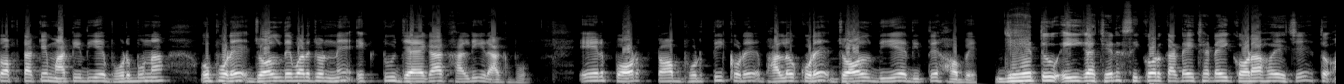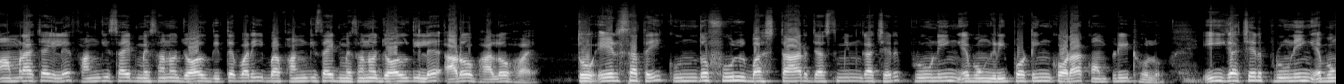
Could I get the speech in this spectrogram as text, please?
টবটাকে মাটি দিয়ে ভরবো না। ওপরে জল দেওয়ার জন্যে একটু জায়গা খালি রাখব। এরপর টব ভর্তি করে ভালো করে জল দিয়ে দিতে হবে। যেহেতু এই গাছের শিকড় কাটাই ছাটাই করা হয়েছে, তো আমরা চাইলে ফাঙ্গিসাইড মেশানো জল দিতে পারি বা ফাঙ্গিসাইড মেশানো জল দিলে আরও ভালো হয়। তো এর সাথেই কুন্দ ফুল বা স্টার জাসমিন গাছের প্রুনিং এবং রিপোর্টিং করা কমপ্লিট হলো। এই গাছের প্রুনিং এবং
